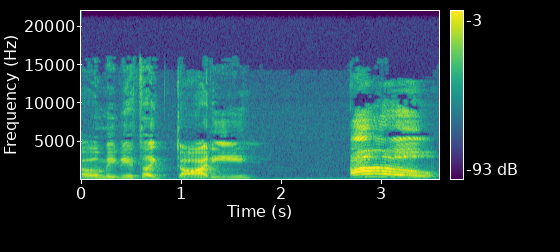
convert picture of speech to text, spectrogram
Oh, maybe it's like Dottie. Oh,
